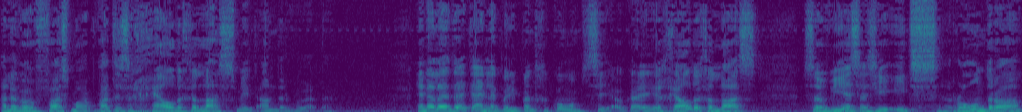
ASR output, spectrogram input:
Hulle wou vasmaak wat is 'n geldige las met ander woorde. En hulle het uiteindelik by die punt gekom om te sê, okay, 'n geldige las sou wees as jy iets ronddra,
